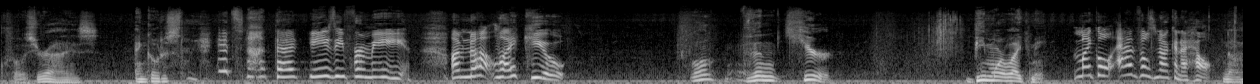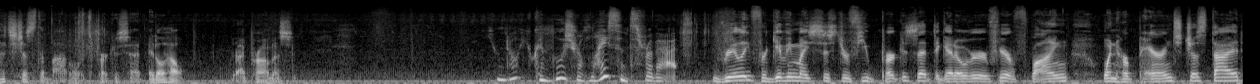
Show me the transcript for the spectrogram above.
close your eyes, and go to sleep. It's not that easy for me. I'm not like you. Well, then here. Be more like me. Michael, Advil's not gonna help. No, that's just the bottle. It's Percocet. It'll help. I promise. You know you can lose your license for that. Really? For giving my sister a few Percocet to get over her fear of flying when her parents just died?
